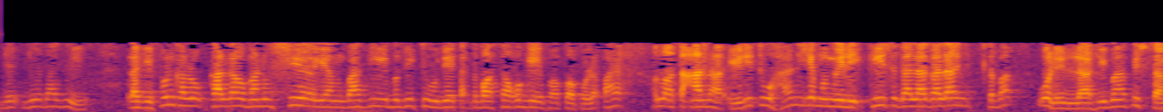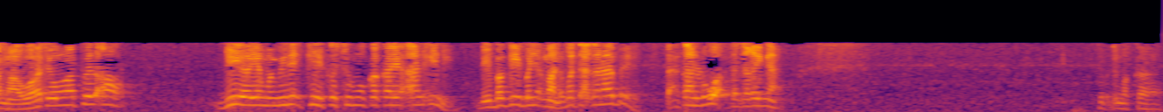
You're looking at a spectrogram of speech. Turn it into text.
dia, dia bagi. Lagipun kalau kalau manusia yang bagi begitu dia tak terbahasa rugi apa-apa pula. Allah Ta'ala ini Tuhan yang memiliki segala-galanya. Sebab walillahi ma fis samawati wa ma fil ard. Dia yang memiliki kesemua kekayaan ini. Dia bagi banyak mana pun tak akan habis. Tak akan luak tak akan ringan. Seperti maka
